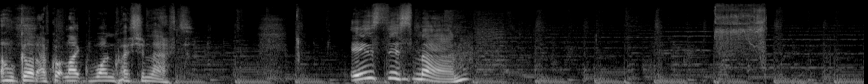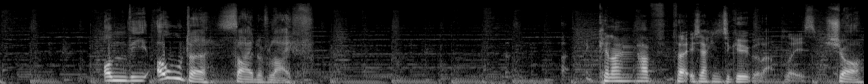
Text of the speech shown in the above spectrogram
oh god, I've got like one question left. Is this man on the older side of life? Can I have 30 seconds to Google that, please? Sure.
